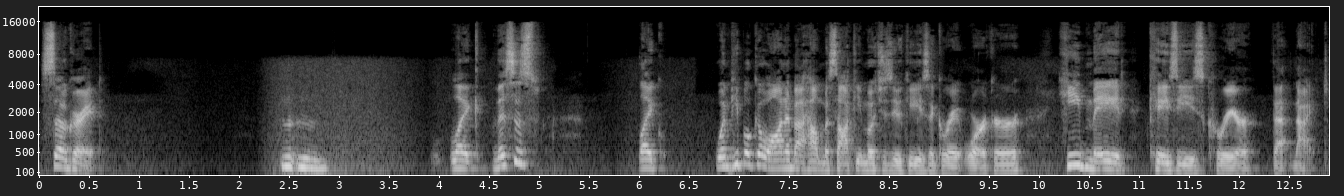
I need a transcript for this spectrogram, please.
so great Mm-mm. like this is like when people go on about how Masaki Mochizuki is a great worker he made KZ's career that night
